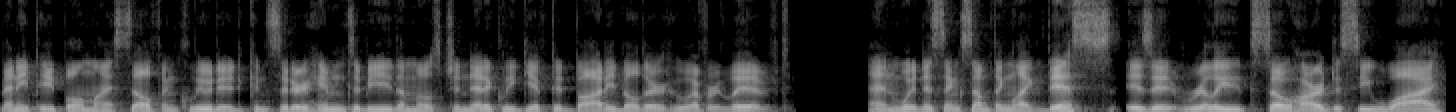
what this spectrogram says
Many people, myself included, consider him to be the most genetically gifted bodybuilder who ever lived. And witnessing something like this, is it really so hard to see why?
